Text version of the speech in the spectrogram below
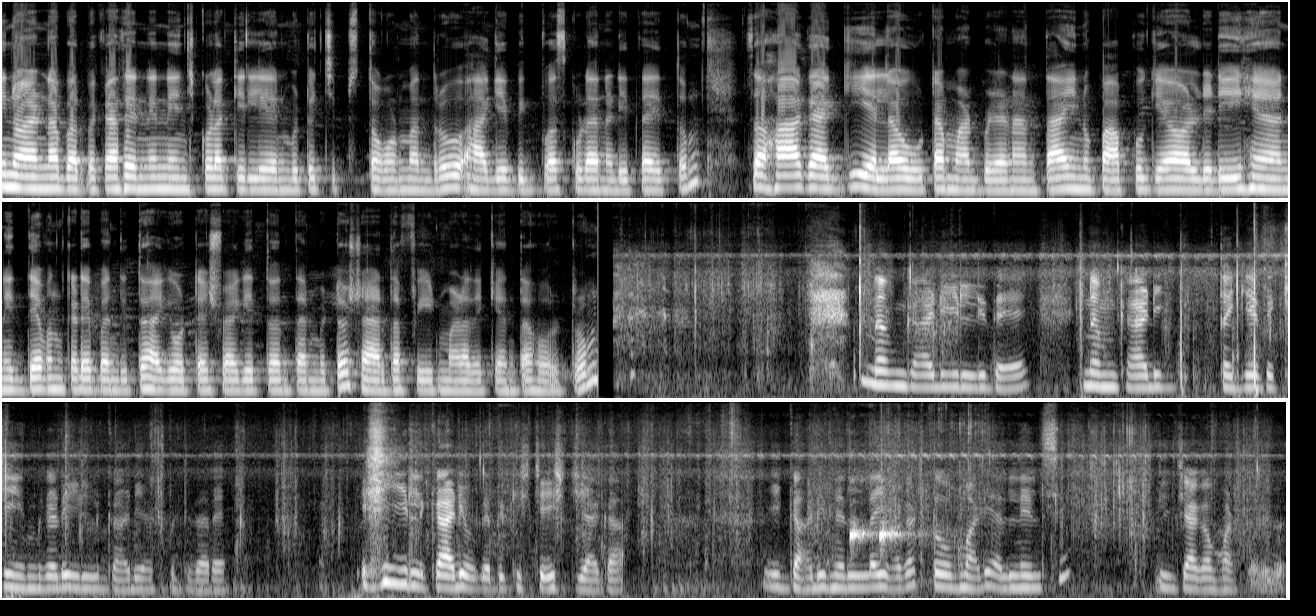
ಇನ್ನು ಅಣ್ಣ ಬರ್ಬೇಕಾದ್ರೆ ನೆಂಚ್ಕೊಳಕ್ಕೆ ಇಲ್ಲಿ ಅಂದ್ಬಿಟ್ಟು ಚಿಪ್ಸ್ ತೊಗೊಂಡು ಬಂದರು. ಹಾಗೆ ಬಿಗ್ ಬಾಸ್ ಕೂಡ ನಡೀತಾ ಇತ್ತು. ಸೊ ಹಾಗಾಗಿ ಎಲ್ಲ ಊಟ ಮಾಡಿಬಿಡೋಣ ಅಂತ. ಇನ್ನು ಪಾಪುಗೆ ಆಲ್ರೆಡಿ ನಿದ್ದೆ ಒಂದು ಕಡೆ ಬಂದಿತ್ತು. ಹಾಗೆ ಹೊಟ್ಟೆ ಆಗಿತ್ತು ಅಂತ ಅಂದ್ಬಿಟ್ಟು ಶಾರದಾ ಫೀಡ್ ಮಾಡೋದಕ್ಕೆ ಅಂತ ಹೊರಟ್ರು. ನಮ್ಮ ಗಾಡಿ ಇಲ್ಲಿದೆ. ನಮ್ಮ ಗಾಡಿ ತೆಗಿಯೋದಕ್ಕೆ ಹಿಂದ್ಗಡೆ ಇಲ್ಲಿ ಗಾಡಿ ಹಾಕ್ಬಿಟ್ಟಿದ್ದಾರೆ. ಇಲ್ಲಿ ಗಾಡಿ ಹೋಗೋದಕ್ಕೆ ಇಷ್ಟೇ ಇಷ್ಟು ಜಾಗ. ಈ ಗಾಡಿನೆಲ್ಲ ಇವಾಗ ಟೋ ಮಾಡಿ ಅಲ್ಲಿ ನಿಲ್ಲಿಸಿ ಇಲ್ಲಿ ಜಾಗ ಮಾಡ್ಕೊಂಡಿದ್ದು.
